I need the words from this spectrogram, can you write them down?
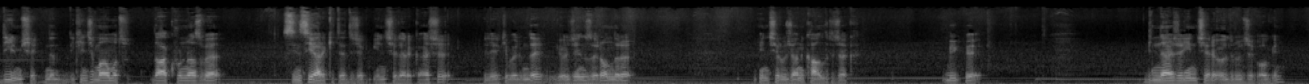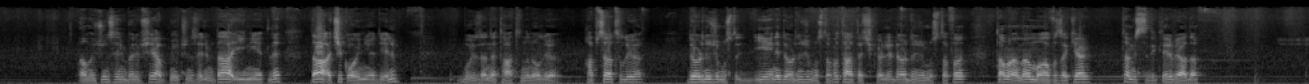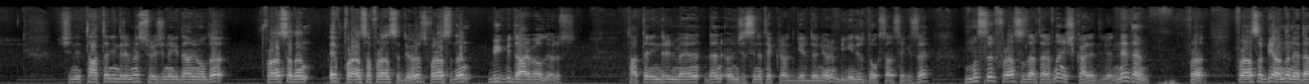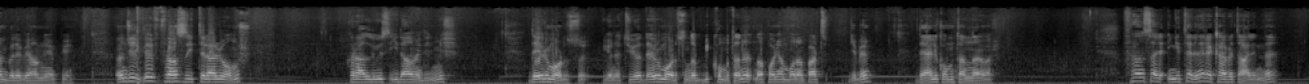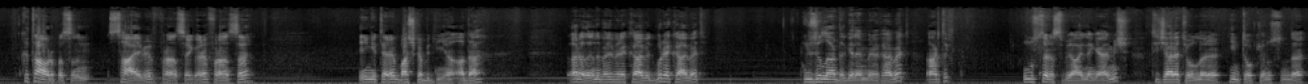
değilmiş şeklinde. İkinci Mahmut daha kurnaz ve sinsi hareket edecek Yeniçerilere karşı. ileriki bölümde göreceğiniz üzere onları Yeniçeri Ocağı'nı kaldıracak. Büyük bir binlerce Yeniçeri öldürülecek o gün. Ama 3. Selim böyle bir şey yapmıyor. 3. Selim daha iyi niyetli, daha açık oynuyor diyelim. Bu yüzden de tahtından oluyor. Hapse atılıyor. 4. Mustafa, yeğeni 4. Mustafa tahta çıkarılıyor. 4. Mustafa tamamen muhafazakar, tam istedikleri bir adam. Şimdi tahttan indirilme sürecine giden yolda Fransa'dan hep Fransa Fransa diyoruz. Fransa'dan büyük bir darbe alıyoruz. Tahttan indirilmeden öncesine tekrar geri dönüyorum. 1798'e Mısır Fransızlar tarafından işgal ediliyor. Neden? Fransa bir anda neden böyle bir hamle yapıyor? Öncelikle Fransız ihtilali olmuş. Kral Louis idam edilmiş. Devrim ordusu yönetiyor. Devrim ordusunda bir komutanı Napolyon Bonaparte gibi değerli komutanlar var. Fransa ile İngiltere rekabet halinde. Kıta Avrupa'sının sahibi Fransa'ya göre Fransa. İngiltere başka bir dünya, ada. Aralarında böyle bir rekabet. Bu rekabet yüzyıllardır gelen bir rekabet artık uluslararası bir haline gelmiş. Ticaret yolları, Hint okyanusunda,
